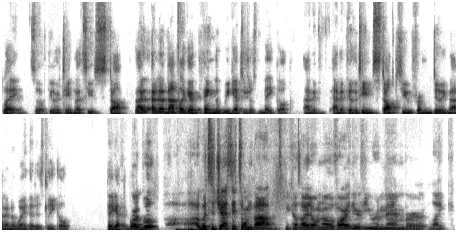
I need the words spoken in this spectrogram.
playing. So if the other team lets you stop, and and that's like a thing that we get to just make up. And if and if the other team stops you from doing that in a way that is legal, they get the ball. Well, well, I would suggest it's unbalanced because I don't know if either of you remember, like,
